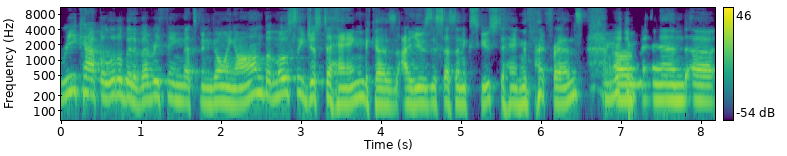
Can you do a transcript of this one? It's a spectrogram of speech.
recap a little bit of everything that's been going on, but mostly just to hang because I use this as an excuse to hang with my friends um, and uh,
